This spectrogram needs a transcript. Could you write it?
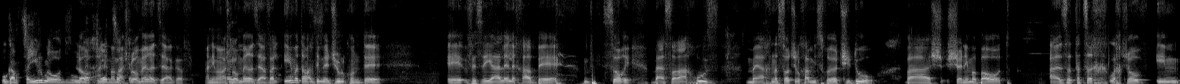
הוא גם צעיר מאוד והוא לא, בהחלט... לא, אני ממש שחקן... לא אומר את זה אגב, אני ממש לא אומר את זה, אבל אם אתה מחתים את ז'ול קונדה, אה, וזה יעלה לך ב... סורי, בעשרה אחוז מההכנסות שלך מזכויות שידור בשנים הבאות, אז אתה צריך לחשוב אם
